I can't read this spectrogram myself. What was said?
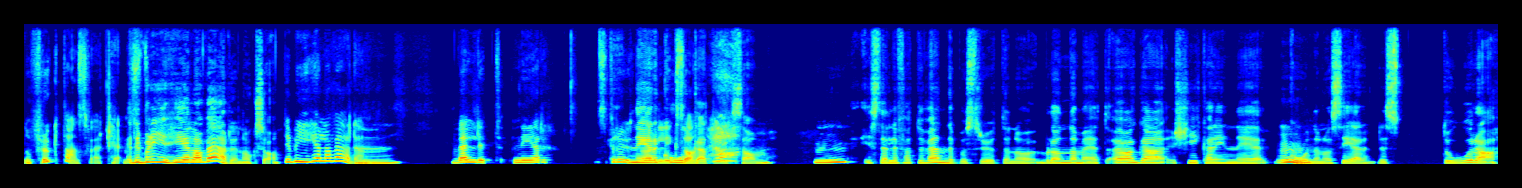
något fruktansvärt hemskt. Det blir ju hela världen också. Det blir hela världen. Mm. Väldigt nerstrutad Nerkokat liksom. liksom. Mm. Istället för att du vänder på struten och blundar med ett öga, kikar in i Mm. konen och ser det stora.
